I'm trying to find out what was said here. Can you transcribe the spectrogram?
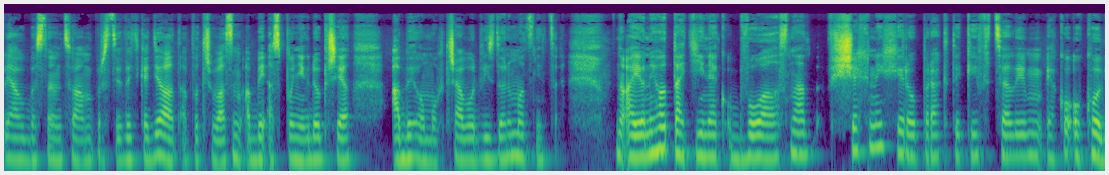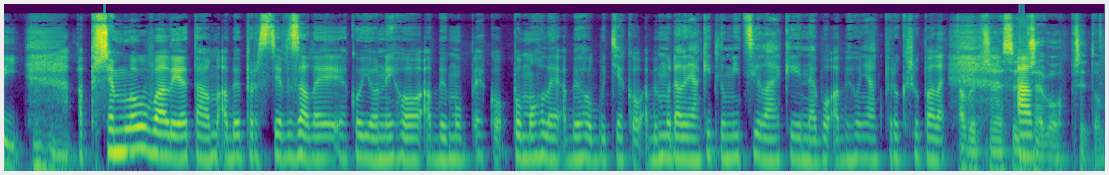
já vůbec nevím, co mám prostě teďka dělat a potřebovala jsem, aby aspoň někdo přijel, aby ho mohl třeba odvízt do nemocnice. No a Jonyho tatínek obvolal snad všechny chiropraktiky v celém jako okolí mm-hmm. a přemlouval je tam, aby prostě vzali jako Jonyho, aby mu jako pomohli, aby ho buď jako, aby mu dali nějaký tlumící léky, nebo aby ho nějak prokřupali. Aby přinesli a, dřevo přitom.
